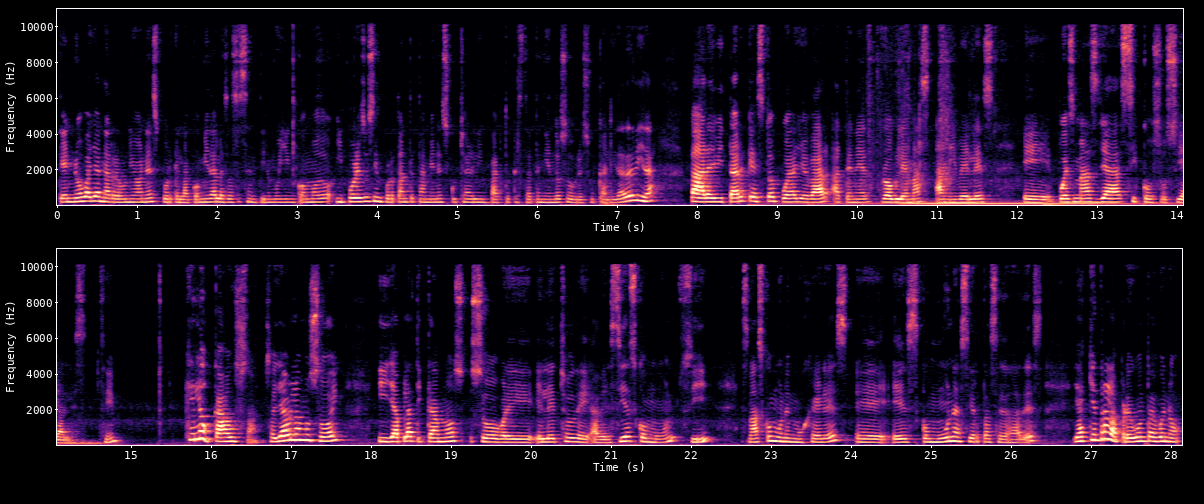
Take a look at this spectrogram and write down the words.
que no vayan a reuniones porque la comida les hace sentir muy incómodo y por eso es importante también escuchar el impacto que está teniendo sobre su calidad de vida para evitar que esto pueda llevar a tener problemas a niveles eh, pues más ya psicosociales, ¿sí? ¿Qué lo causa? O sea, ya hablamos hoy y ya platicamos sobre el hecho de, a ver, si es común, sí, es más común en mujeres, eh, es común a ciertas edades. Y aquí entra la pregunta de, bueno,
